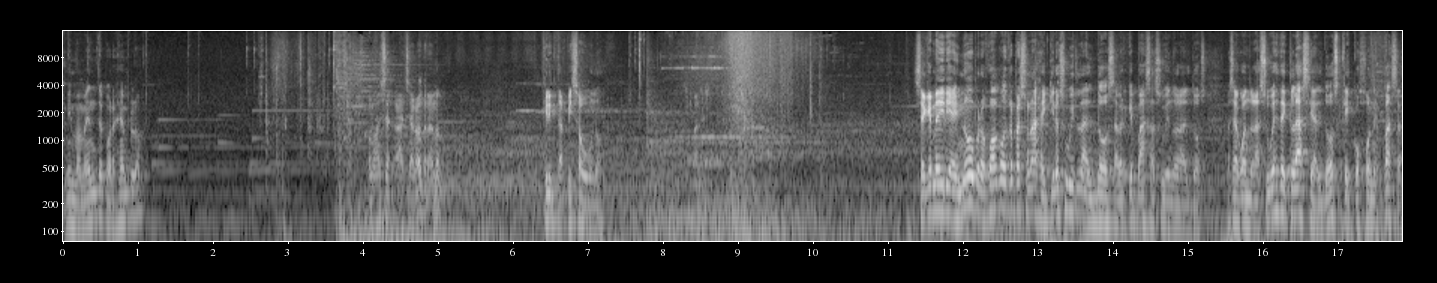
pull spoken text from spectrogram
mismamente, por ejemplo. Vamos a echar, otra, ¿no? Cripta, piso 1. Vale. Sé que me diríais, no, pero juega con otro personaje. Quiero subirla al 2, a ver qué pasa subiéndola al 2. O sea, cuando la subes de clase al 2, ¿qué cojones pasa?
